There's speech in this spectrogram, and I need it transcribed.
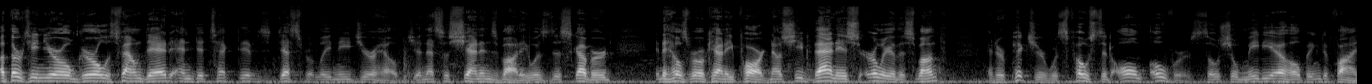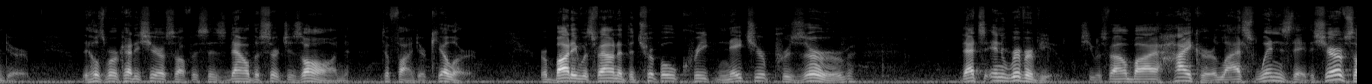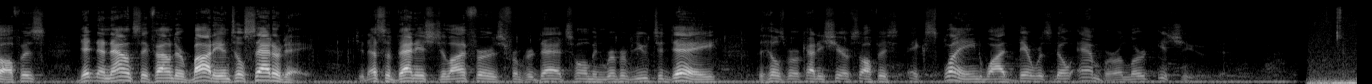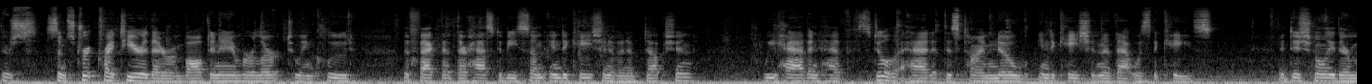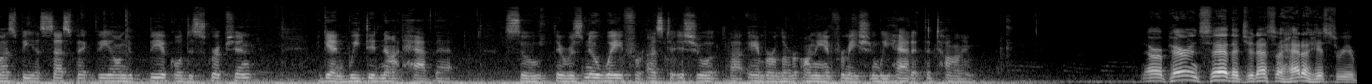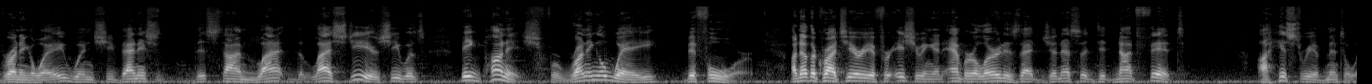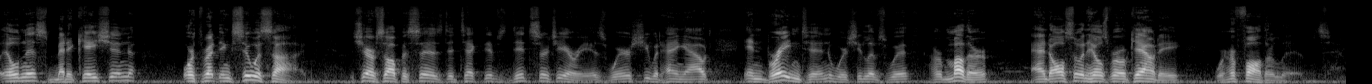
A 13 year old girl is found dead, and detectives desperately need your help. Janessa Shannon's body was discovered in the Hillsborough County Park. Now, she vanished earlier this month, and her picture was posted all over social media, hoping to find her. The Hillsborough County Sheriff's Office says now the search is on to find her killer. Her body was found at the Triple Creek Nature Preserve. That's in Riverview. She was found by a hiker last Wednesday. The Sheriff's Office didn't announce they found her body until Saturday. Janessa vanished July 1st from her dad's home in Riverview. Today, the Hillsborough County Sheriff's Office explained why there was no Amber Alert issued. There's some strict criteria that are involved in Amber Alert to include the fact that there has to be some indication of an abduction. We have and have still had at this time no indication that that was the case. Additionally, there must be a suspect vehicle description Again, we did not have that. So there was no way for us to issue an uh, Amber Alert on the information we had at the time. Now, her parents said that Janessa had a history of running away. When she vanished this time last year, she was being punished for running away before. Another criteria for issuing an Amber Alert is that Janessa did not fit a history of mental illness, medication, or threatening suicide. The sheriff's office says detectives did search areas where she would hang out in Bradenton, where she lives with her mother, and also in Hillsborough County, where her father lives.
